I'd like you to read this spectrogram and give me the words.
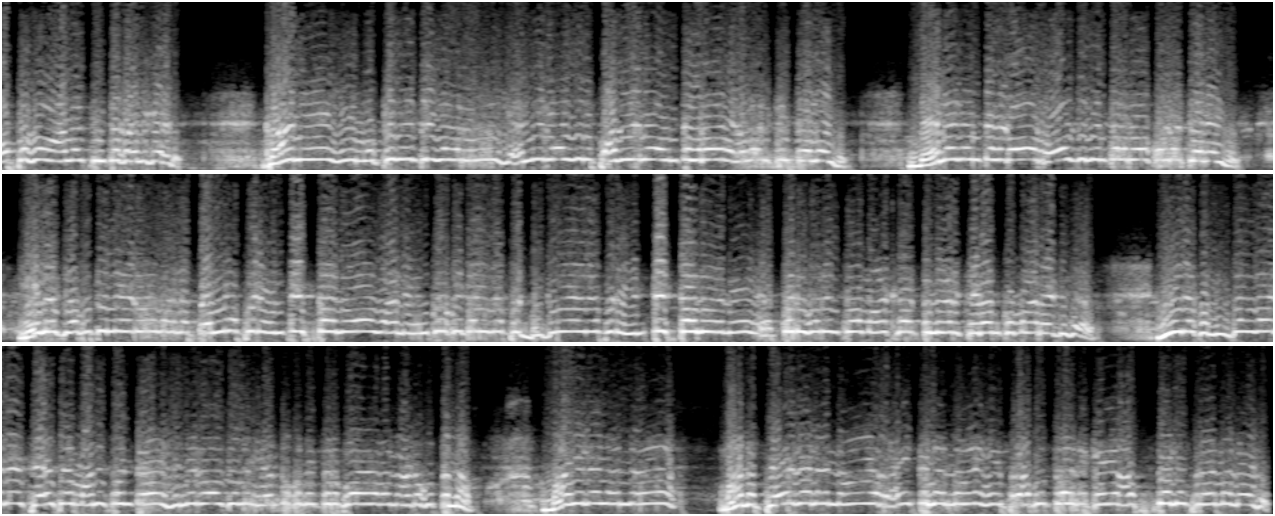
గొప్పగా ఆలోచించగలిగాడు కానీ ఈ ముఖ్యమంత్రి గారు ఎన్ని రోజులు పదవిలో ఉంటారో ఎవరికి తెలియదు నెలలు ఉంటాడో రోజులు ఉంటారో కూడా తెలియదు. ఈయన చెబుతున్నాడు వాళ్ళ పెళ్ళప్పుడు ఎంత ఇస్తాను? వాళ్ళు ఇంకొకటి అయినప్పుడు డిగ్రీ అయినప్పుడు ఎంత ఇస్తాను అని ఎప్పటి గురించో మాట్లాడుతున్నారు కిరణ్ కుమార్ రెడ్డి గారు. ఈయనకు నిజంగానే చేసే మనసు అంటే ఇన్ని రోజులు ఎందుకు నిద్రపోయాలని అడుగుతున్నాం. మహిళలన్నా మన పేదలన్నా రైతులన్నా ఈ ప్రభుత్వానికి అస్సలు ప్రేమ లేదు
